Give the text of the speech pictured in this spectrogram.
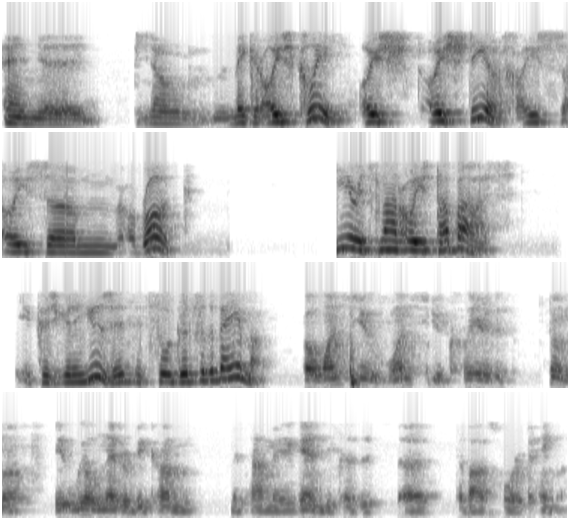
and uh, you know make it ois kli, ois ois shtiach, ois ois um, rug. Here it's not ois tabas because you're going to use it. It's still good for the behemoth. But once you once you clear the tuma, it will never become metame again because it's uh, tabas for a behemoth.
